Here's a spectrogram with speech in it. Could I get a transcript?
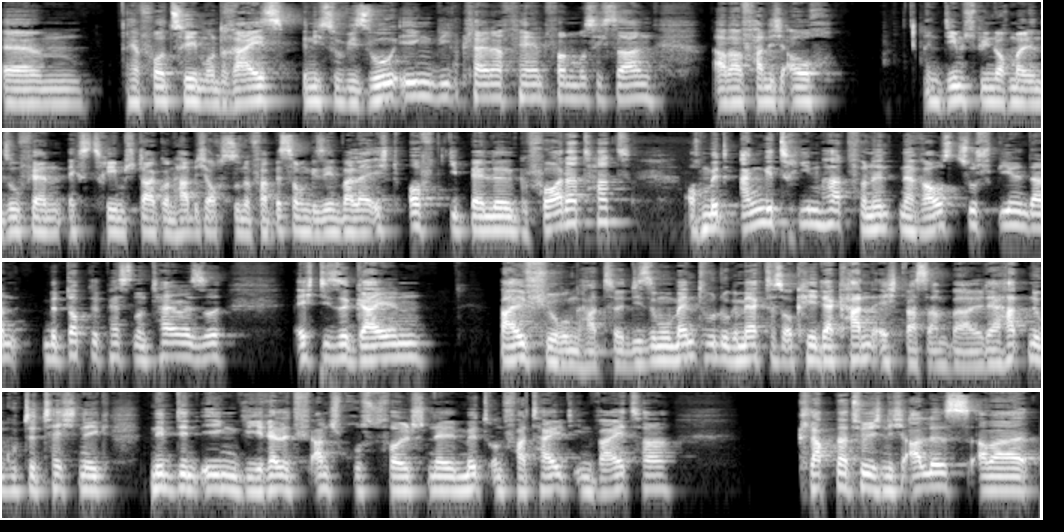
ähm, hervorzuheben. Und Reis bin ich sowieso irgendwie ein kleiner Fan von, muss ich sagen. Aber fand ich auch in dem Spiel nochmal insofern extrem stark und habe ich auch so eine Verbesserung gesehen, weil er echt oft die Bälle gefordert hat, auch mit angetrieben hat, von hinten heraus zu spielen, dann mit Doppelpässen und teilweise echt diese geilen Ballführung hatte. Diese Momente, wo du gemerkt hast, okay, der kann echt was am Ball, der hat eine gute Technik, nimmt den irgendwie relativ anspruchsvoll schnell mit und verteilt ihn weiter. Klappt natürlich nicht alles, aber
